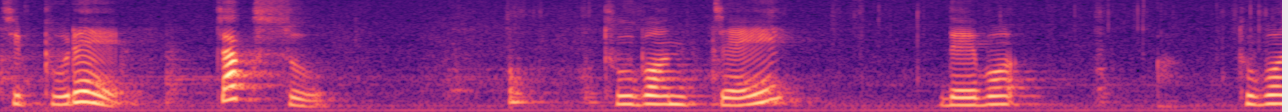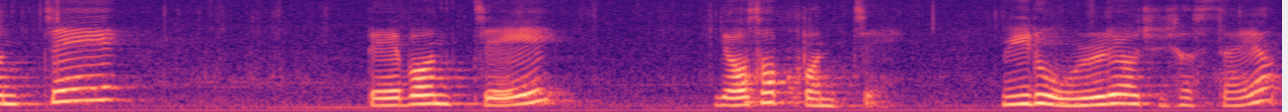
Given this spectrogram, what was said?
지풀의 짝수 두 번째 네 번, 두 번째 네 번째 여섯 번째 위로 올려주셨어요?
